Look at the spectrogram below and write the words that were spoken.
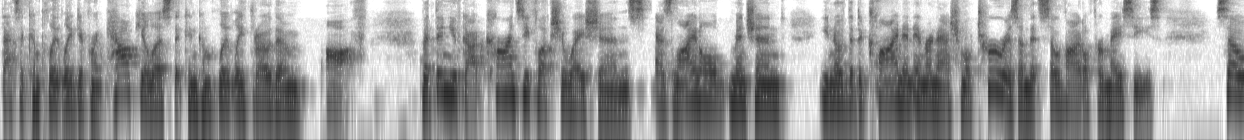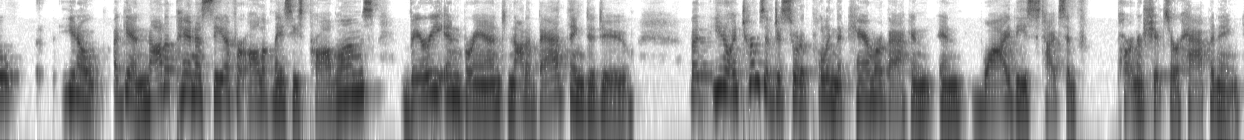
that's a completely different calculus that can completely throw them off. But then you've got currency fluctuations. As Lionel mentioned, you know, the decline in international tourism that's so vital for Macy's. So you know, again, not a panacea for all of Macy's problems, very in brand, not a bad thing to do. But you know, in terms of just sort of pulling the camera back and, and why these types of partnerships are happening,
